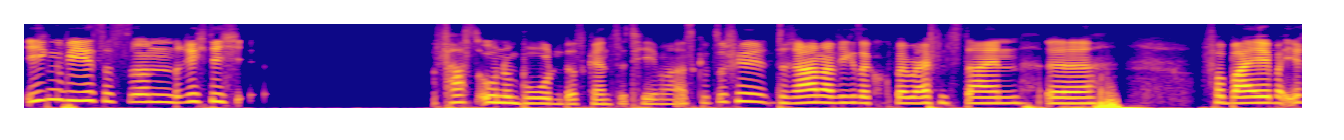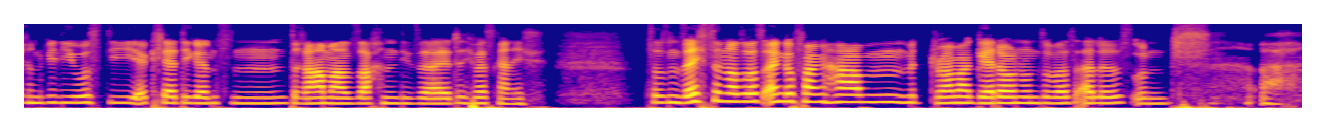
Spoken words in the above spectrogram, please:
irgendwie ist es so ein richtig fast ohne Boden, das ganze Thema. Es gibt so viel Drama, wie gesagt, guck bei Reifenstein äh, vorbei bei ihren Videos, die erklärt die ganzen Drama-Sachen, die seit, ich weiß gar nicht, 2016 oder sowas angefangen haben, mit Dramageddon und sowas alles und ach,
